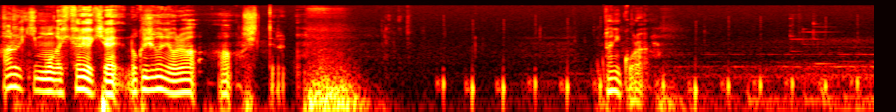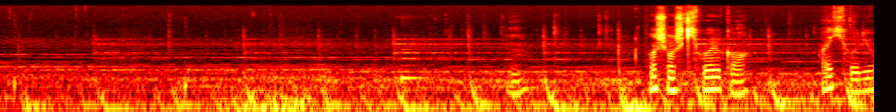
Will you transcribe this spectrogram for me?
ある生き物が光が嫌い。65に俺はあ知ってる。何これ？ん？もしもし聞こえるか？はい聞こえるよ。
